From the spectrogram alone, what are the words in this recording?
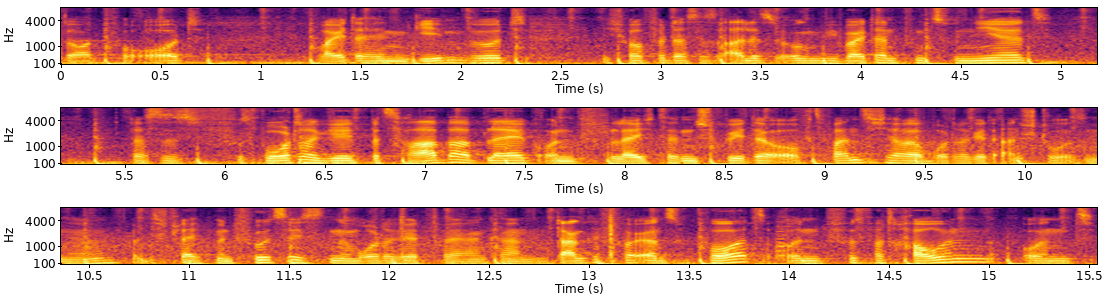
dort vor Ort weiterhin geben wird. Ich hoffe, dass das alles irgendwie weiterhin funktioniert, dass es fürs Watergate bezahlbar bleibt und vielleicht dann später auf 20 Jahre Watergate anstoßen. Ja? Und ich vielleicht meinen 40. im Watergate feiern kann. Danke für euren Support und fürs Vertrauen und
